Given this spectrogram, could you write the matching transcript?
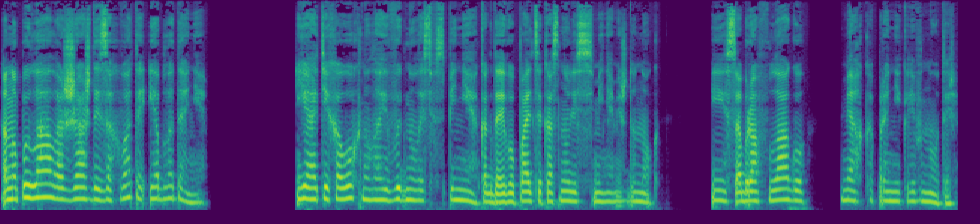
оно пылало жаждой захвата и обладания. Я тихо охнула и выгнулась в спине, когда его пальцы коснулись меня между ног. И, собрав влагу, мягко проникли внутрь.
